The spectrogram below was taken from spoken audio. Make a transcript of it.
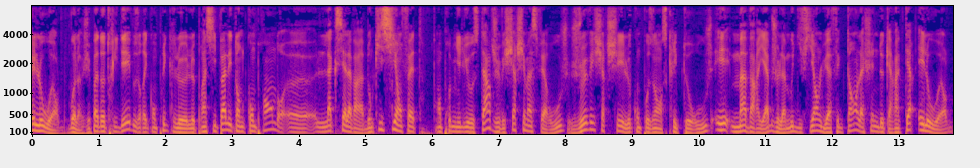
Hello World. Voilà, j'ai pas d'autre idée. Vous aurez compris que le, principal étant de comprendre euh, l'accès à la variable. Donc ici, en fait, en premier lieu au start, je vais chercher ma sphère rouge, je vais chercher le composant script rouge et ma variable, je la modifie en lui affectant la chaîne de caractères Hello World.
